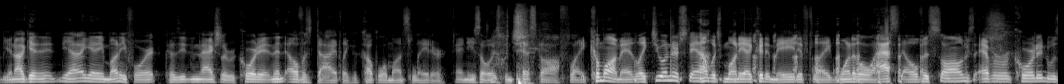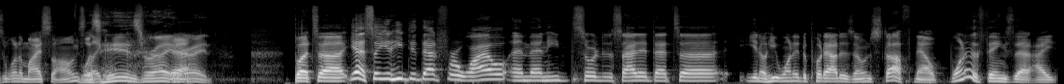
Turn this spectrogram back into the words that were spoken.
you're not getting, you're not getting any money for it because he didn't actually record it. And then Elvis died like a couple of months later, and he's always been oh, pissed off. Like, come on, man! Like, do you understand how much money I could have made if like one of the last Elvis songs ever recorded was one of my songs? Was like, his right? yeah. Right. But uh, yeah, so he did that for a while, and then he sort of decided that uh, you know he wanted to put out his own stuff. Now, one of the things that I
